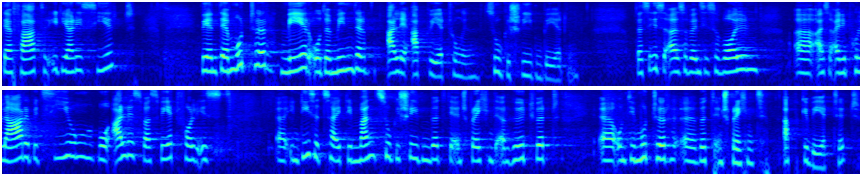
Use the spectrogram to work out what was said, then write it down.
der Vater idealisiert, während der Mutter mehr oder minder alle Abwertungen zugeschrieben werden. Das ist also, wenn Sie so wollen, äh, also eine polare Beziehung, wo alles, was wertvoll ist, in dieser Zeit dem Mann zugeschrieben wird, der entsprechend erhöht wird äh, und die Mutter wird entsprechend abgewertet.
